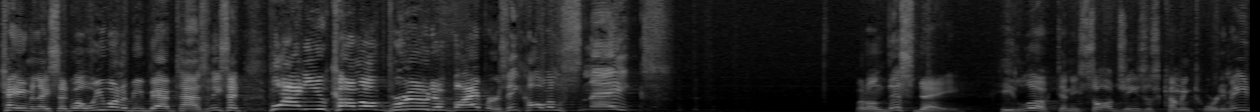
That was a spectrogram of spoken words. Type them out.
came and they said, Well, we want to be baptized. And he said, Why do you come, O brood of vipers? He called them snakes. But on this day, he looked and he saw Jesus coming toward him. He'd,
